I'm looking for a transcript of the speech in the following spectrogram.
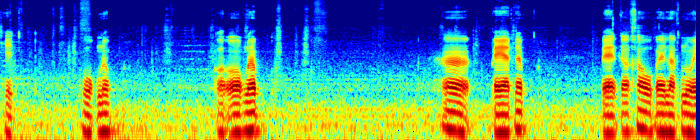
เจ็ดหกนะครับ ก็ออกนะครับห้าแปดนะครับแปดก็เข้าไปหลักหน่วย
